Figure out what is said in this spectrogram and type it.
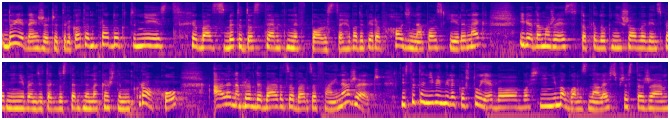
do jednej rzeczy tylko ten produkt nie jest chyba zbyt dostępny w Polsce. Chyba dopiero wchodzi na polski rynek i wiadomo, że jest to produkt niszowy, więc pewnie nie będzie tak dostępny na każdym kroku, ale naprawdę bardzo, bardzo fajna rzecz. Niestety nie wiem ile kosztuje, bo właśnie nie mogłam znaleźć przez to, że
